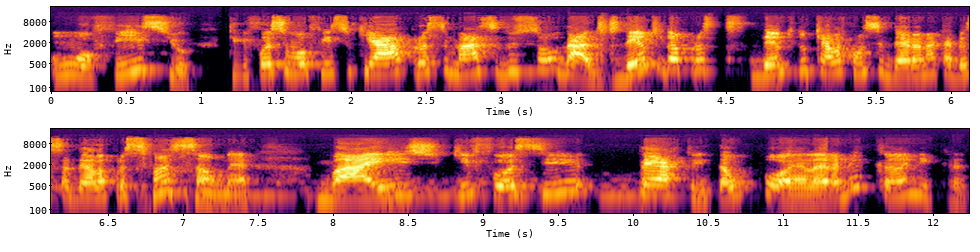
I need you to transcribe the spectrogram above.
um ofício que fosse um ofício que a aproximasse dos soldados, dentro, da, dentro do que ela considera na cabeça dela aproximação, né? Mas que fosse perto. Então, pô, ela era mecânica.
